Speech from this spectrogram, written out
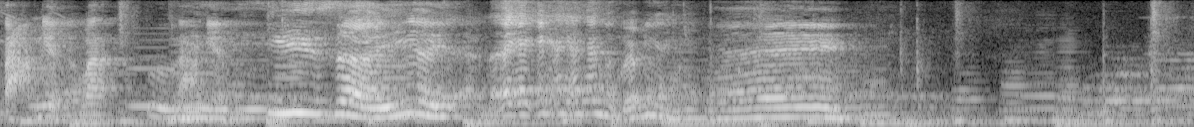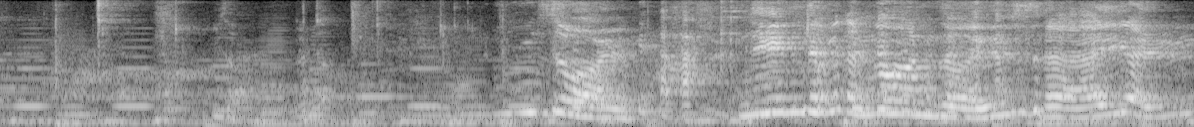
8 điểm các bạn. 8 điểm. ui giời ơi đây anh thử cái này đây giời nhìn thấy cái ngon rồi ui giời ơi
